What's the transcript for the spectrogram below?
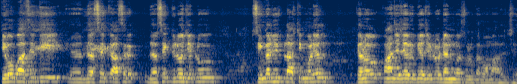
તેઓ પાસેથી દસેક આશરે, દસેક કિલો જેટલું સિંગલ યુઝ પ્લાસ્ટિક મળેલ તેનો પાંચ હજાર રૂપિયા જેટલો દંડ વસૂલ કરવામાં આવેલ છે.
